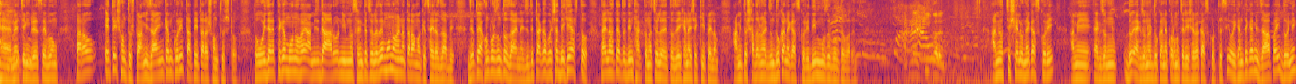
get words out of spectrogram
হ্যাঁ ম্যাচিং ড্রেস এবং তারাও এতেই সন্তুষ্ট। আমি যা ইনকাম করি তাতেই তারা সন্তুষ্ট। তো ওই জায়গা থেকে মনে হয় আমি যদি আরও নিম্ন শ্রেণীতে চলে যাই মনে হয় না তারা আমাকে ছাইরা যাবে। যেহেতু এখন পর্যন্ত যায় নাই। যদি টাকা পয়সা দেখে আসতো তাহলে হয়তো এতদিন থাকতো না চলে যেত। যে এখানে এসে কী পেলাম আমি তো সাধারণ একজন দোকানে কাজ করি দিন মজুর বলতে পারেন। আপনি কি করেন? আমি হচ্ছে সেলুনে কাজ করি। আমি একজন একজনের দোকানে কর্মচারী হিসেবে কাজ করতেছি ওইখান থেকে আমি যা পাই দৈনিক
